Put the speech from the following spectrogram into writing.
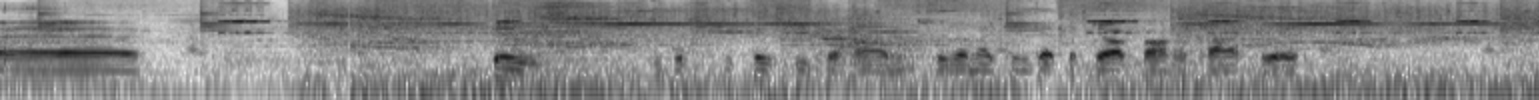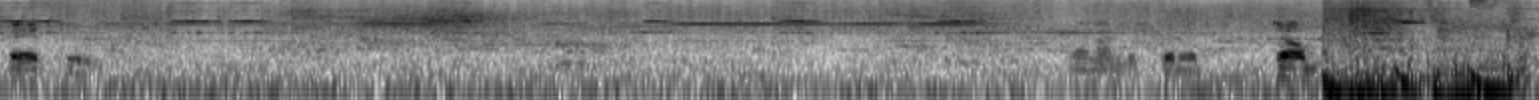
uh, Fizz Fizz future harm, so then I can get the Dark Armor attack with Virtue. Then I'm just gonna dump.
